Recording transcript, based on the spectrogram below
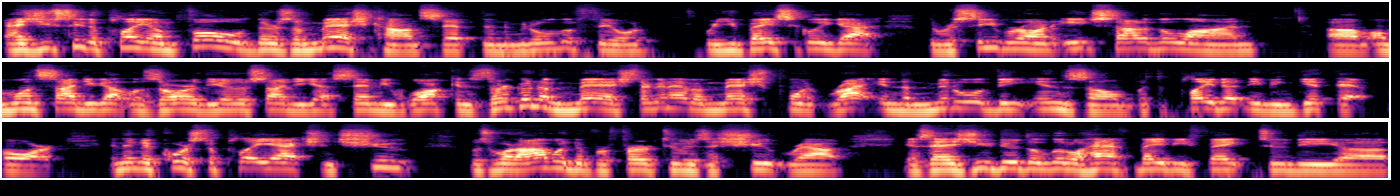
as you see the play unfold there's a mesh concept in the middle of the field where you basically got the receiver on each side of the line um, on one side, you got Lazard. The other side, you got Sammy Watkins. They're going to mesh. They're going to have a mesh point right in the middle of the end zone, but the play doesn't even get that far. And then, of course, the play action shoot was what I would have referred to as a shoot route. Is as you do the little half baby fake to the uh,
